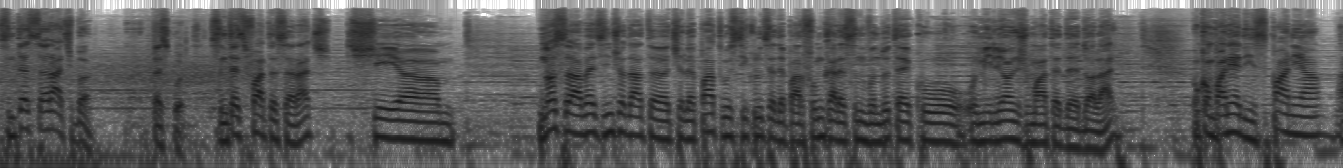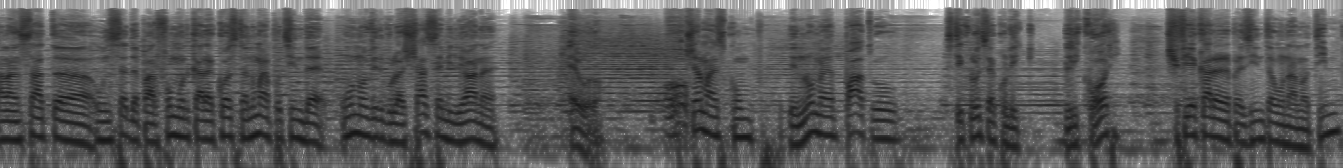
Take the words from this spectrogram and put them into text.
Sunteți săraci, bă, pe scurt. Sunteți foarte săraci și uh, nu o să aveți niciodată cele patru sticluțe de parfum care sunt vândute cu un milion jumate de dolari. O companie din Spania a lansat uh, un set de parfumuri care costă numai puțin de 1,6 milioane euro. Cel mai scump din lume, patru sticluțe cu lic- licori și fiecare reprezintă un anotimp.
